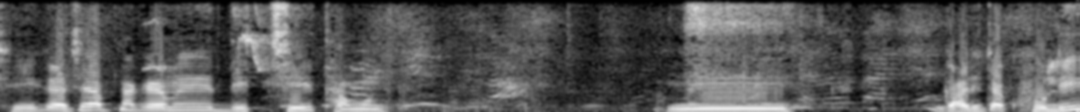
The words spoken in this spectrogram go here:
ঠিক আছে আপনাকে আমি দিচ্ছি থামুন। আমি গাড়িটা খুলি।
